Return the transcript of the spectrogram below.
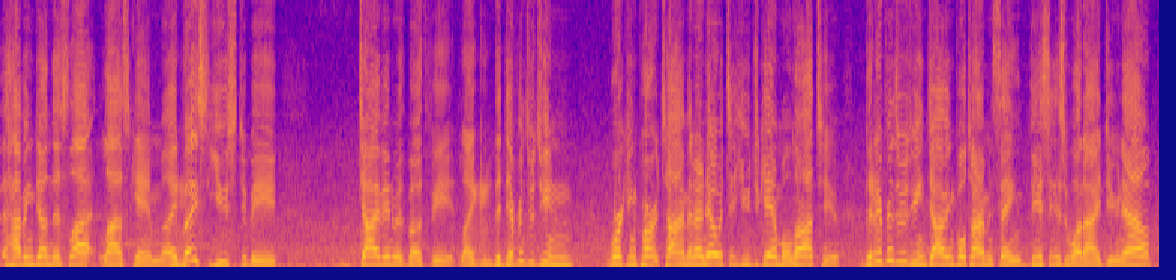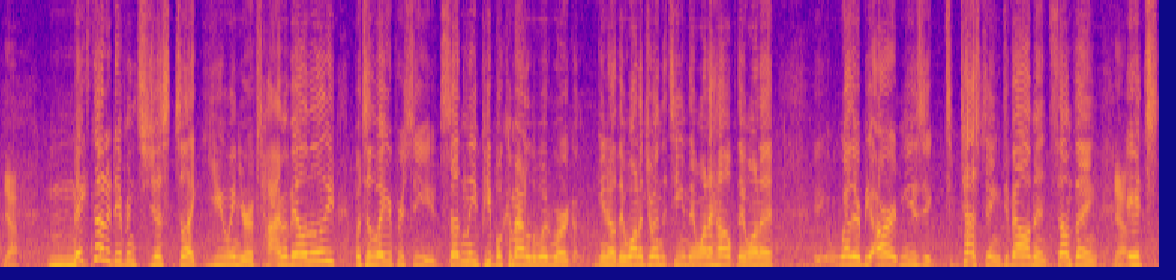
having done this la- last game. My advice used to be dive in with both feet. Like the difference between working part time, and I know it's a huge gamble not to. The Yeah. difference between diving full time and saying this is what I do now Yeah. makes not a difference just to like you and your time availability, but to the way you're perceived. Suddenly, people come out of the woodwork. You know, they want to join the team. They want to help. They want to, whether it be art, music, t- testing, development, something. Yeah. It's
